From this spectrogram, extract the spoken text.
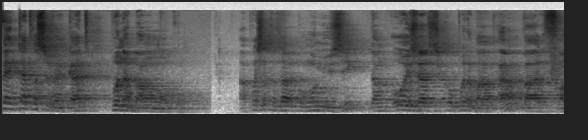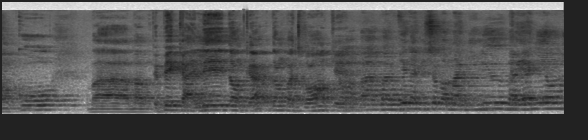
24 sur 24 pour na bango moko. Après ça, tu as Congo Musique. Donc, oh, hein, bah, Franco, bah, bah, Pépé Calé. Donc, hein, donc bah, tu vois que. Ah, bah, bien bah, bah, Yanniange.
